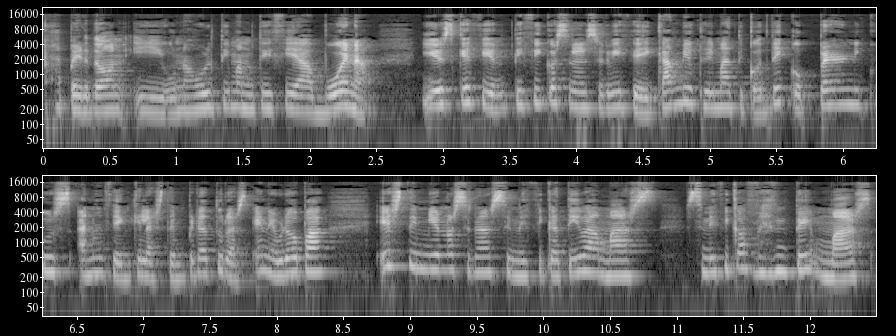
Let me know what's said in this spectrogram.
Ah, perdón, y una última noticia buena. Y es que científicos en el Servicio de Cambio Climático de Copernicus anuncian que las temperaturas en Europa este invierno serán significativa más, significativamente más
